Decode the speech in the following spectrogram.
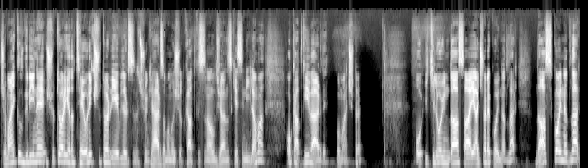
Jamichael Green'e şutör ya da teorik şutör diyebilirsiniz. Çünkü her zaman o şut katkısını alacağınız kesin değil ama o katkıyı verdi bu maçta o ikili oyun daha sahayı açarak oynadılar. Daha sık oynadılar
